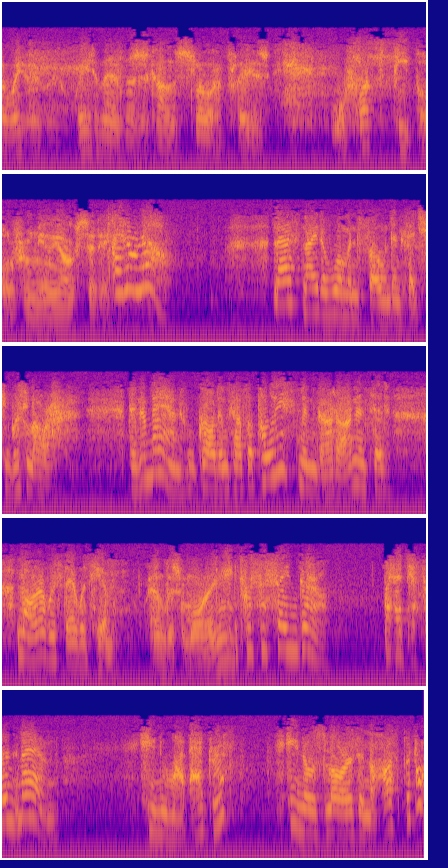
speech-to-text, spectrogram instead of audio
Uh, wait, wait, wait, wait a minute, Mrs. Collins. Slower, please. What people from New York City? I don't know. Last night a woman phoned and said she was Laura. Then a man who called himself a policeman got on and said Laura was there with him. And this morning? It was the same girl, but a different man. He knew my address. He knows Laura's in the hospital.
